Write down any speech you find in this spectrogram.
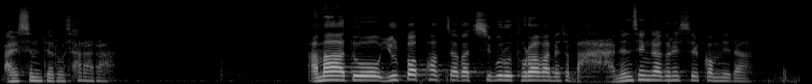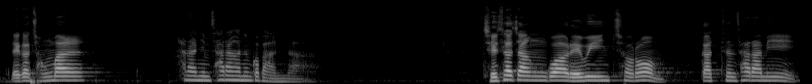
말씀대로 살아라. 아마도 율법학자가 집으로 돌아가면서 많은 생각을 했을 겁니다. 내가 정말 하나님 사랑하는 거 맞나? 제사장과 레위인처럼 같은 사람이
